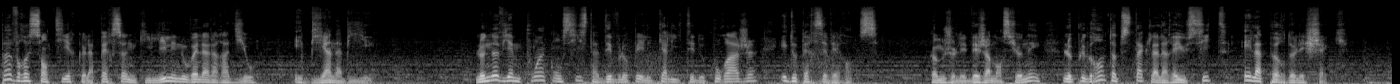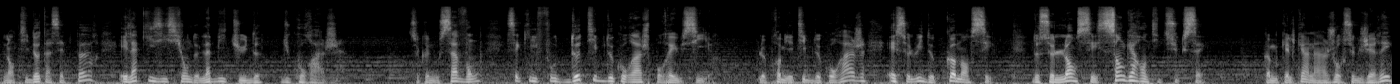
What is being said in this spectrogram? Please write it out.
peuvent ressentir que la personne qui lit les nouvelles à la radio est bien habillée. Le neuvième point consiste à développer les qualités de courage et de persévérance. Comme je l'ai déjà mentionné, le plus grand obstacle à la réussite est la peur de l'échec. L'antidote à cette peur est l'acquisition de l'habitude du courage. Ce que nous savons, c'est qu'il faut deux types de courage pour réussir. Le premier type de courage est celui de commencer, de se lancer sans garantie de succès. Comme quelqu'un l'a un jour suggéré,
